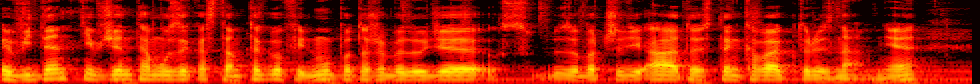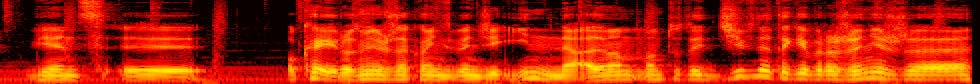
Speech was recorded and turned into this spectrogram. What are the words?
ewidentnie wzięta muzyka z tamtego filmu po to, żeby ludzie zobaczyli, a to jest ten kawałek, który znam, nie? Więc yy, okej, okay, rozumiem, że na koniec będzie inne, ale mam, mam tutaj dziwne takie wrażenie, że,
